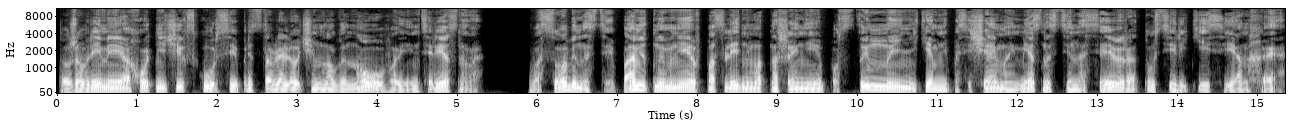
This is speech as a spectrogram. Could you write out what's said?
В то же время и охотничьи экскурсии представляли очень много нового и интересного. В особенности памятны мне в последнем отношении пустынные, никем не посещаемые местности на север от устья реки Сианхэ.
